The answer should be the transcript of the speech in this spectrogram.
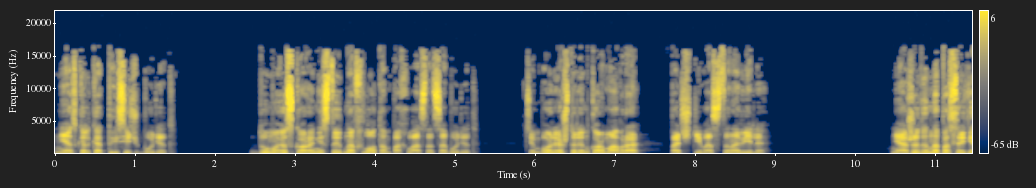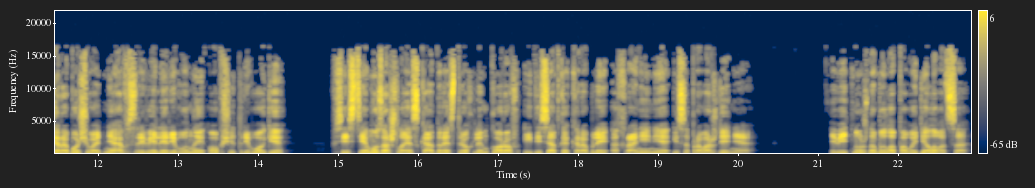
несколько тысяч будет. Думаю, скоро не стыдно флотом похвастаться будет. Тем более, что линкор «Мавра» почти восстановили. Неожиданно посреди рабочего дня взревели ревуны общей тревоги, в систему зашла эскадра из трех линкоров и десятка кораблей охранения и сопровождения. Ведь нужно было повыделываться,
